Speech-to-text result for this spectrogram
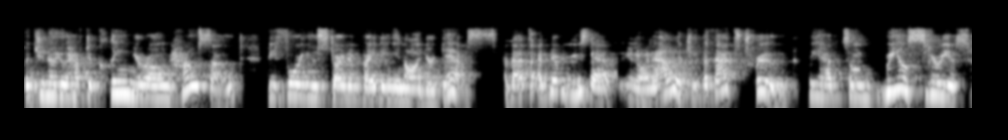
But you know, you have to clean your own house out before you start inviting in all your guests. That's I've never used that, you know, analogy, but that's true. We had some real serious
